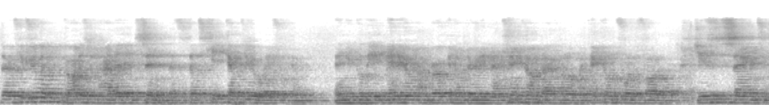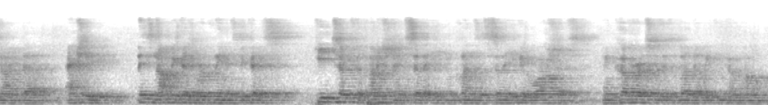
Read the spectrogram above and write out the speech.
So if you feel like God has been highlighting sin that's that's kept you away from Him, and you believe maybe I'm, I'm broken, I'm dirty, and I can't come back home, I can't come before the Father. Jesus is saying tonight that actually it's not because we're clean, it's because He took the punishment so that He can cleanse us, so that He can wash us and cover us with His blood that we can come home.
